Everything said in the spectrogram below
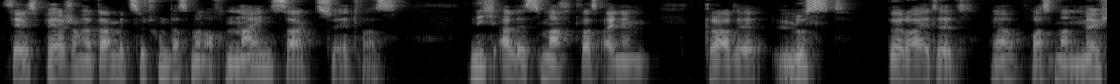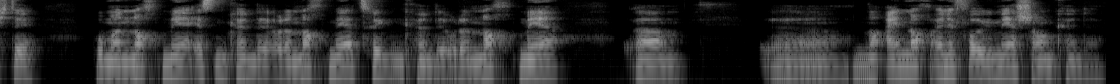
Selbstbeherrschung hat damit zu tun, dass man auch Nein sagt zu etwas. Nicht alles macht, was einem gerade Lust bereitet, ja, was man möchte, wo man noch mehr essen könnte oder noch mehr trinken könnte oder noch mehr ähm, äh, noch, ein, noch eine Folge mehr schauen könnte.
